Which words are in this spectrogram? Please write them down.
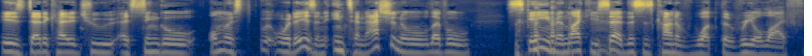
is dedicated to a single, almost what is an international level scheme. and like you said, this is kind of what the real life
